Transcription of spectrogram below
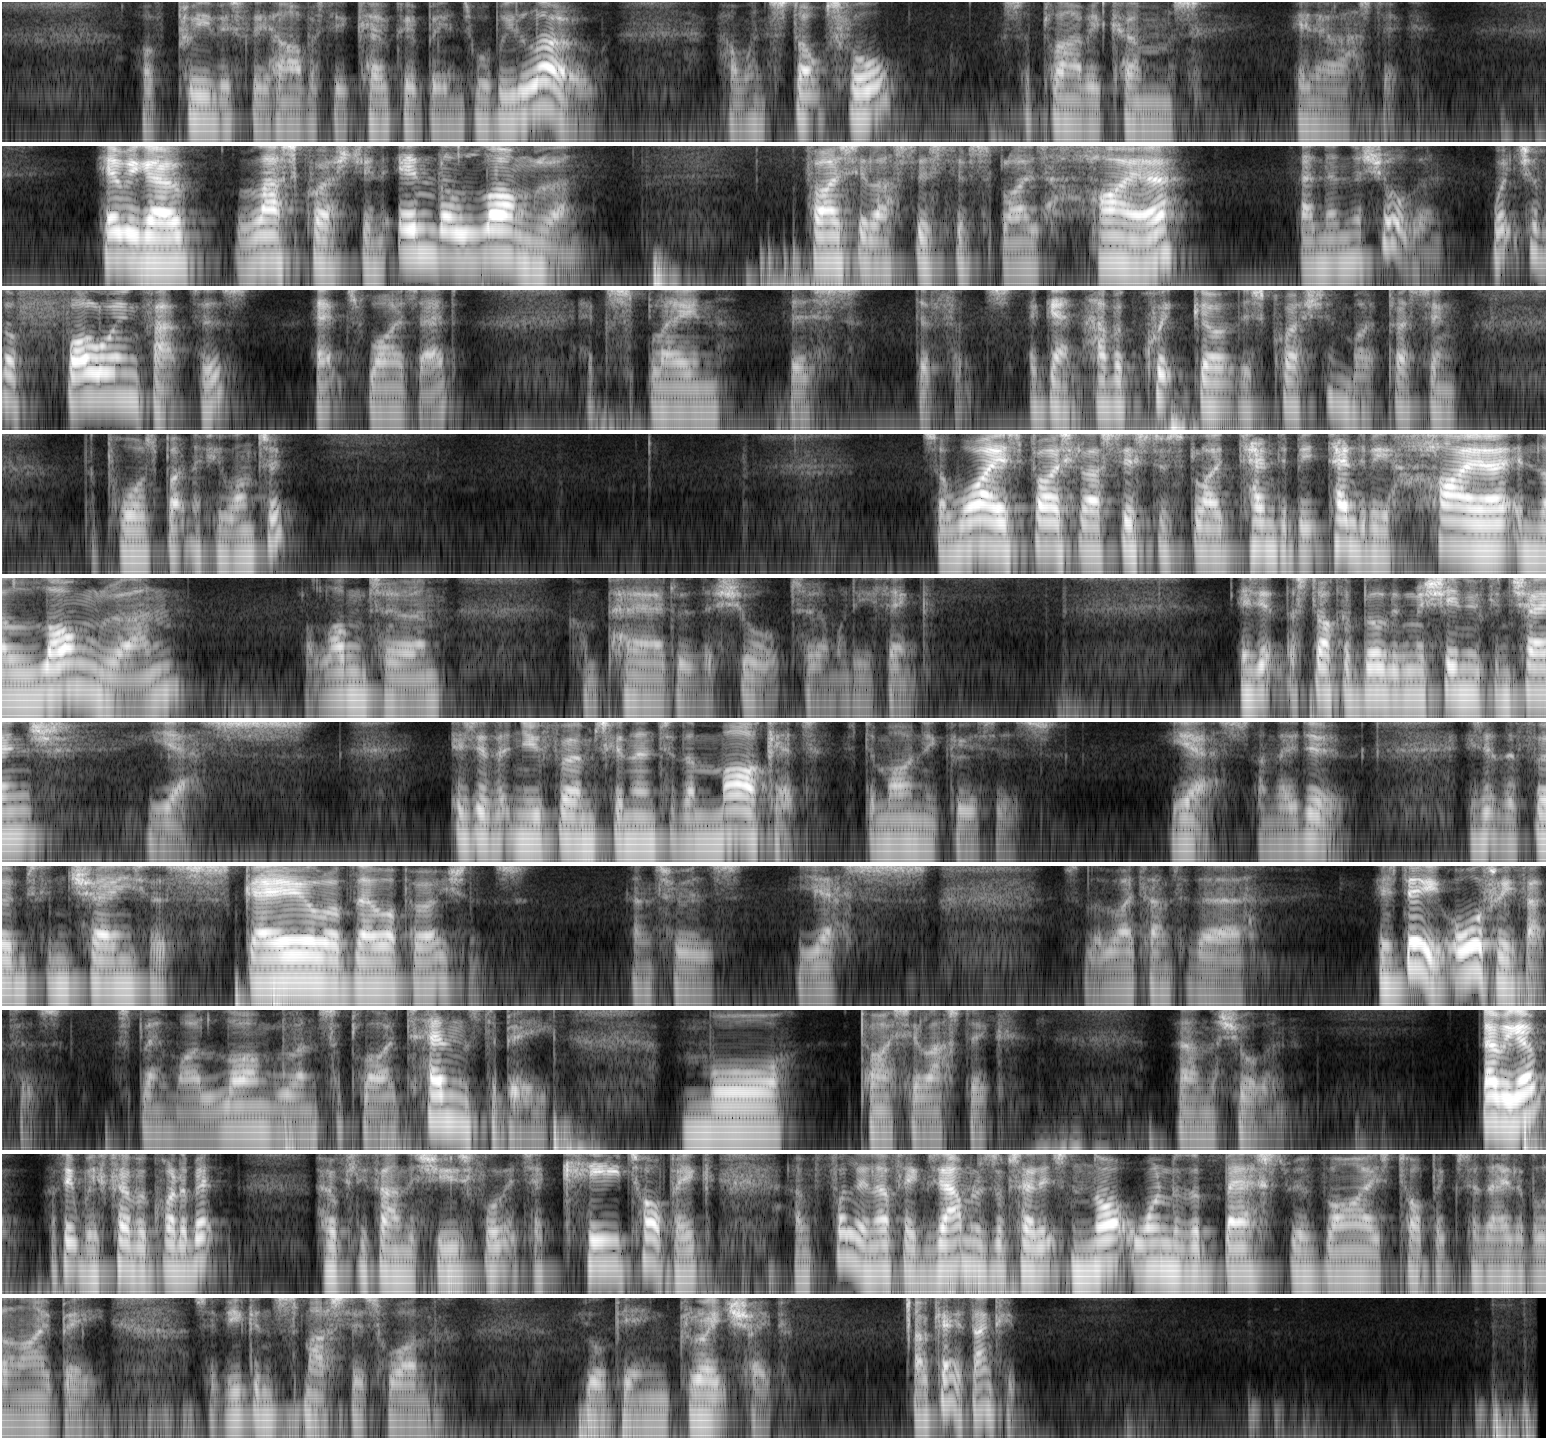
of previously harvested cocoa beans will be low. And when stocks fall, supply becomes inelastic. Here we go. Last question. In the long run, price elasticity of supply is higher than in the short run. Which of the following factors, X, Y, Z, explain this difference? Again, have a quick go at this question by pressing the pause button if you want to. So why is price elasticity of supply tend to be tend to be higher in the long run, the long term, compared with the short term? What do you think? Is it the stock of building machinery can change? Yes. Is it that new firms can enter the market if demand increases? Yes, and they do. Is it that firms can change the scale of their operations? Answer is yes. So the right answer there is D. All three factors explain why long run supply tends to be more price elastic than the short run. There we go. I think we've covered quite a bit. Hopefully found this useful. It's a key topic and full enough examiners have said it's not one of the best revised topics available on IB. So if you can smash this one, you'll be in great shape. Okay, thank you.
